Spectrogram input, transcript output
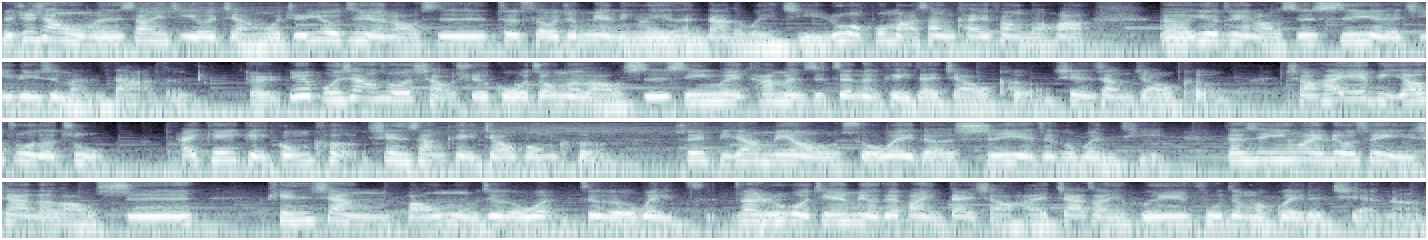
也就像我们上一集有讲，我觉得幼稚园老师这时候就面临了一个很大的危机。如果不马上开放的话，呃，幼稚园老师失业的几率是蛮大的。对，因为不像说小学、国中的老师，是因为他们是真的可以在教课，线上教课，小孩也比较坐得住，还可以给功课，线上可以教功课，所以比较没有所谓的失业这个问题。但是因为六岁以下的老师偏向保姆这个位这个位置，那如果今天没有再帮你带小孩，家长也不愿意付这么贵的钱呢、啊。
